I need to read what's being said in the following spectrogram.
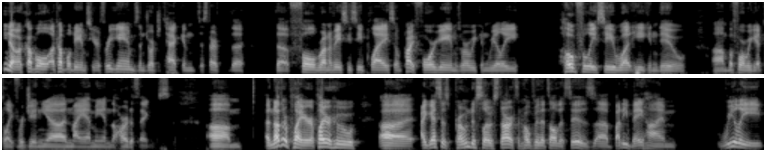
you know, a couple a couple games here, three games in Georgia Tech, and to start the the full run of ACC play. So probably four games where we can really, hopefully, see what he can do um, before we get to like Virginia and Miami and the heart of things. Um, another player, a player who uh, I guess is prone to slow starts, and hopefully that's all this is. Uh, Buddy Boeheim really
